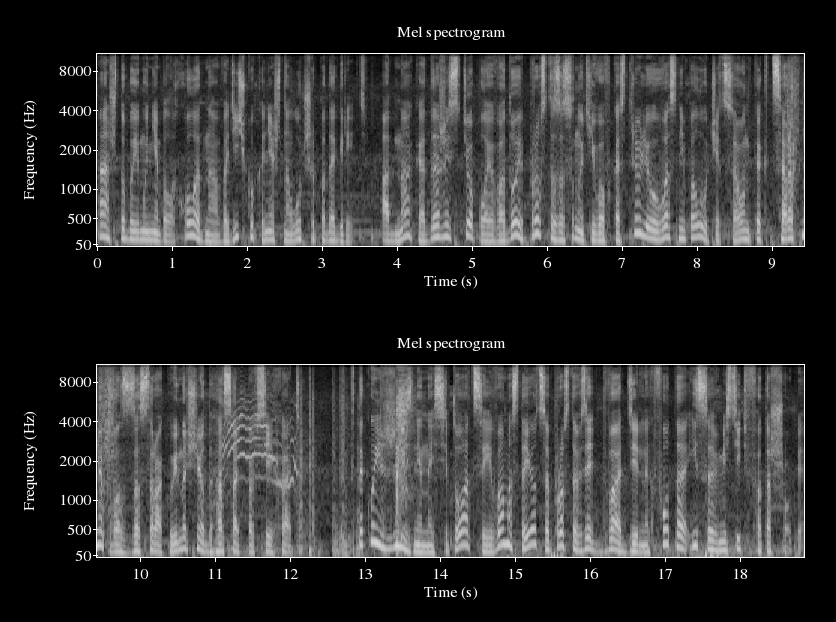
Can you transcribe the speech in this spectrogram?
А чтобы ему не было холодно, водичку, конечно, лучше подогреть. Однако, даже с теплой водой просто засунуть его в кастрюлю у вас не получится. Он как царапнет вас за сраку и начнет гасать по всей хате. В такой жизненной ситуации вам остается просто взять два отдельных фото и совместить в фотошопе.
